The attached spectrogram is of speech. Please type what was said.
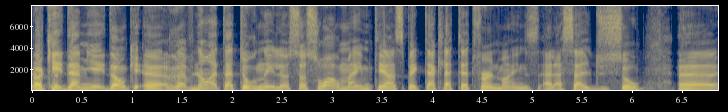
OK, Damien, donc euh, revenons à ta tournée. Là. Ce soir même, tu es en spectacle à Tedford Mines, à la salle du Sceau. Euh,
